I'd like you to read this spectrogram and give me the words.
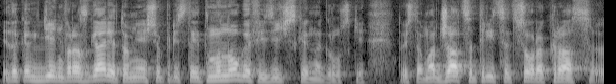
Это как день в разгаре, то у меня еще предстоит много физической нагрузки. То есть там отжаться 30-40 раз э,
